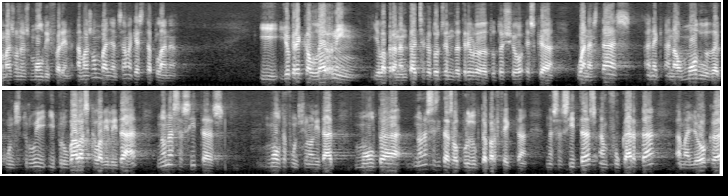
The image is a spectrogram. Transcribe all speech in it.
Amazon és molt diferent. Amazon va llançar amb aquesta plana. I jo crec que el learning i l'aprenentatge que tots hem de treure de tot això és que quan estàs en el mòdul de construir i provar l'escalabilitat, no necessites molta funcionalitat, molta... no necessites el producte perfecte, necessites enfocar-te en allò que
